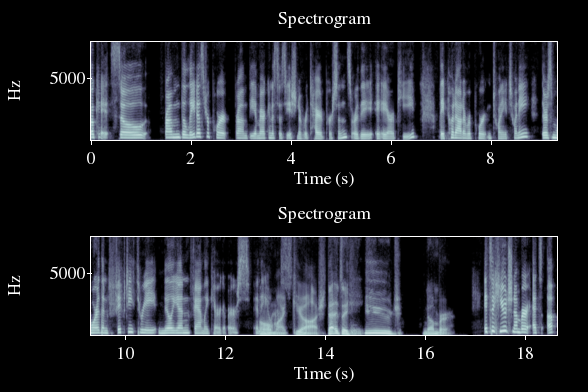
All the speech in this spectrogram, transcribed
Okay. So from the latest report from the American Association of Retired Persons, or the AARP, they put out a report in 2020. There's more than 53 million family caregivers in the Oh US. my gosh. That is a huge number. It's a huge number. It's up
